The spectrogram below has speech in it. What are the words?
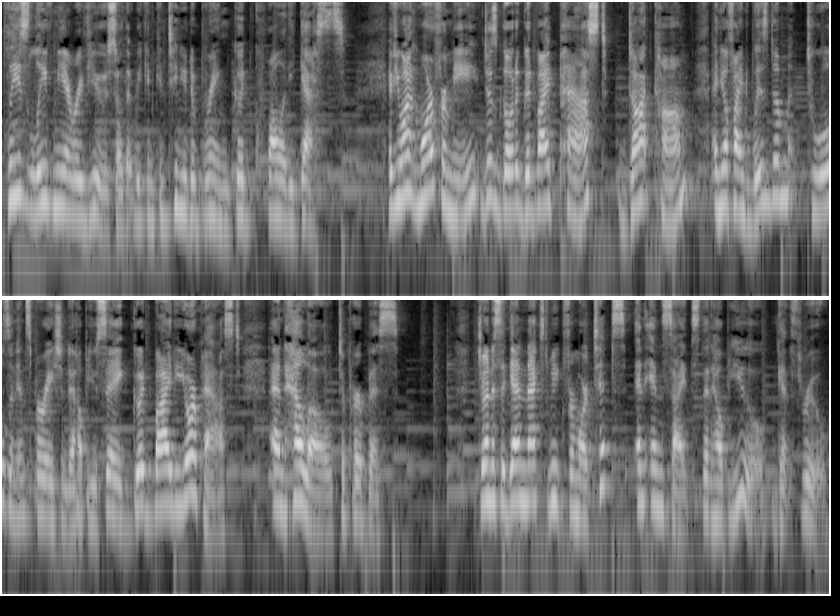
please leave me a review so that we can continue to bring good quality guests. If you want more from me, just go to goodbyepast.com and you'll find wisdom, tools, and inspiration to help you say goodbye to your past and hello to purpose. Join us again next week for more tips and insights that help you get through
